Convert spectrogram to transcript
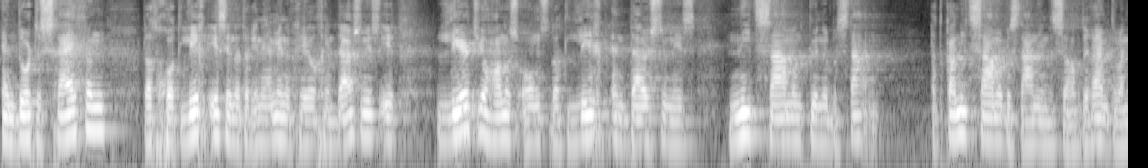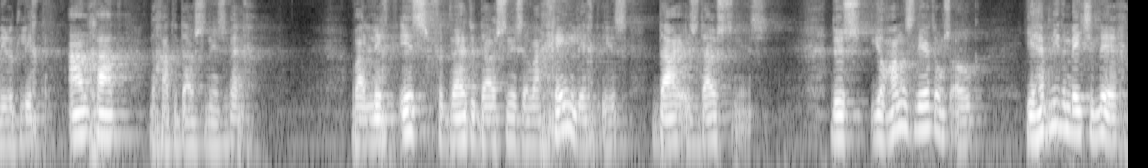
En door te schrijven dat God licht is en dat er in hem in het geheel geen duisternis is, leert Johannes ons dat licht en duisternis niet samen kunnen bestaan. Het kan niet samen bestaan in dezelfde ruimte. Wanneer het licht aangaat, dan gaat de duisternis weg. Waar licht is, verdwijnt de duisternis. En waar geen licht is, daar is duisternis. Dus Johannes leert ons ook, je hebt niet een beetje licht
